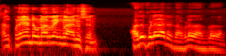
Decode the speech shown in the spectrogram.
அது பிள்ளையாண்டு உணர்றீங்களா அனுசன் அது பிள்ளைதான் பிள்ளைதான். பிள்ளைதான்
